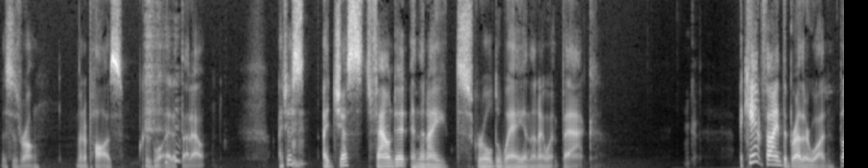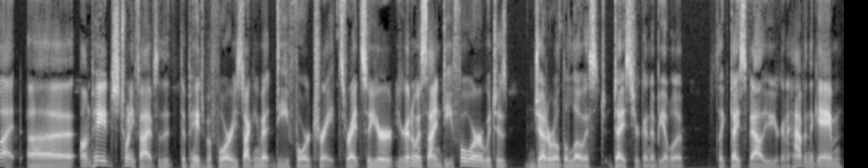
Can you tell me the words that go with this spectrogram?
this is wrong. I'm gonna pause because we'll edit that out. I just I just found it and then I scrolled away and then I went back. I can't find the brother one, but uh, on page 25, so the, the page before, he's talking about D4 traits, right? So you're you're going to assign D4, which is in general the lowest dice you're going to be able to like dice value you're going to have in the game.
